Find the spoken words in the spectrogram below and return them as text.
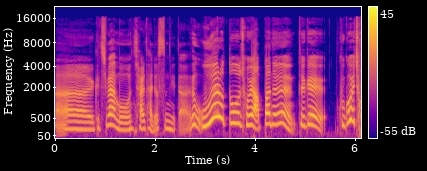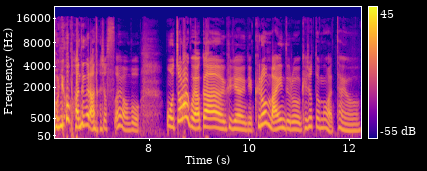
아, 그치만 뭐 잘 다녔습니다. 근데 의외로 또 저희 아빠는 되게 그거에 전혀 반응을 안 하셨어요. 뭐, 뭐 어쩌라고 약간 그냥 그런 마인드로 계셨던 것 같아요.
